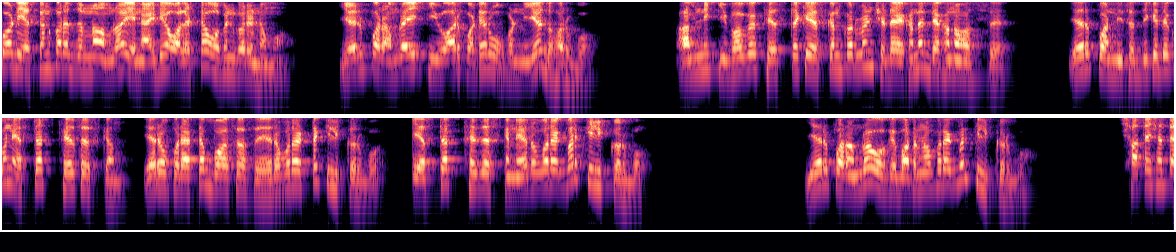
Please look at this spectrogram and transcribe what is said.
কোড স্ক্যান করার জন্য আমরা এনআইডি ওয়ালেটটা ওপেন করে নেব। এরপর আমরা এই কিউআর কোডের ওপর নিয়ে ধরব। আপনি কীভাবে ফেসটাকে স্ক্যান করবেন, সেটা এখানে দেখানো হচ্ছে। এরপর নিচের দিকে দেখুন স্টার্ট ফেস স্ক্যান এর উপরে একটা বক্স আছে, এর উপরে একটা ক্লিক করব। স্টার্ট ফেস স্ক্যান এর উপর একবার ক্লিক করব। এরপর আমরা ওকে বাটনের ওপর একবার ক্লিক করব। সাথে সাথে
